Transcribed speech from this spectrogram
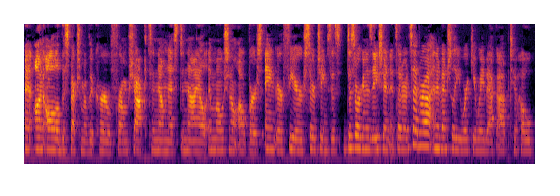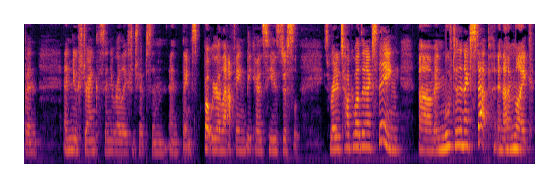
on all of the spectrum of the curve from shock to numbness, denial, emotional outbursts, anger, fear, searching, dis- disorganization, etc., etc., and eventually you work your way back up to hope and and new strengths and new relationships and, and things. But we were laughing because he's just he's ready to talk about the next thing um, and move to the next step. And I'm like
